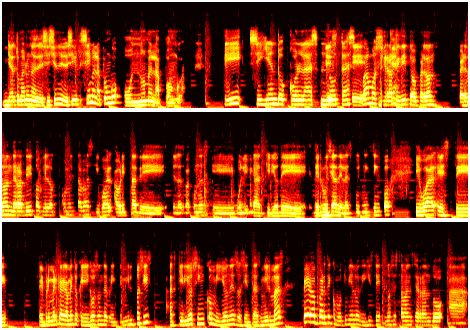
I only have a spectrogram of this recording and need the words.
ya tomar una decisión y decir si me la pongo o no me la pongo. Y siguiendo con las notas, vamos. De rapidito, perdón, perdón, de rapidito, de lo que comentabas, igual ahorita de, las vacunas que Bolivia adquirió de, Rusia, de la Sputnik 5, igual este, el primer cargamento que llegó son de 20 mil dosis adquirió 5 millones 200 mil más, pero aparte, como tú bien lo dijiste, no se estaban cerrando a,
